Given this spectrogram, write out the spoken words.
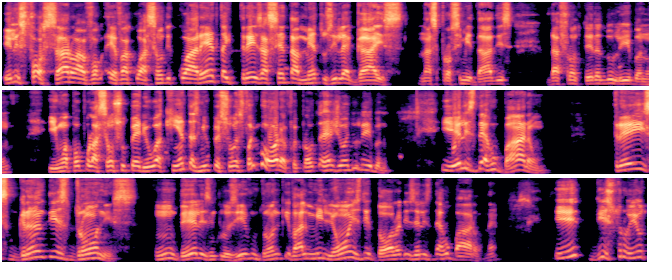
Eles forçaram a evacuação de 43 assentamentos ilegais nas proximidades da fronteira do Líbano e uma população superior a 500 mil pessoas foi embora, foi para outra região do Líbano. E eles derrubaram três grandes drones, um deles, inclusive, um drone que vale milhões de dólares, eles derrubaram, né? E destruiu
